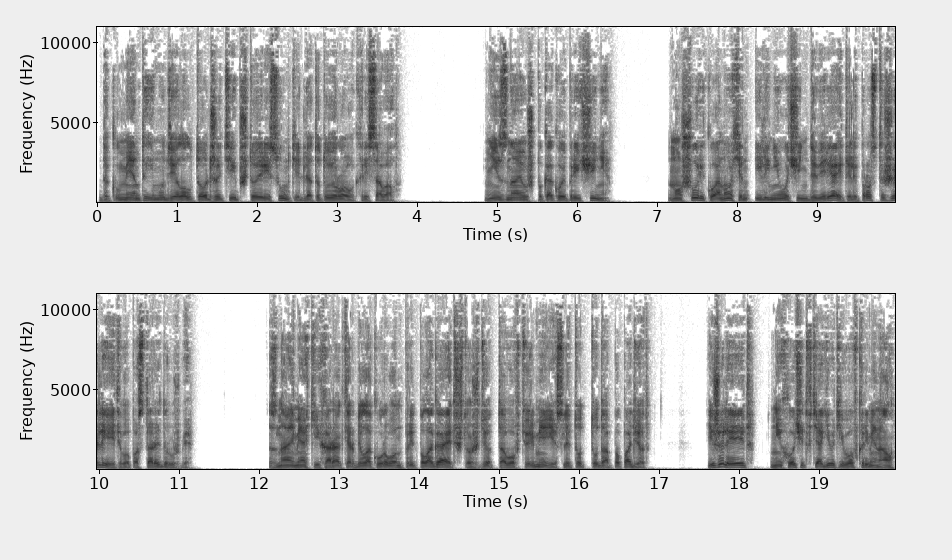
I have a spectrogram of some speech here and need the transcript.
«Документы ему делал тот же тип, что и рисунки для татуировок рисовал. Не знаю уж по какой причине, но Шурику Анохин или не очень доверяет, или просто жалеет его по старой дружбе. Зная мягкий характер Белокурова, он предполагает, что ждет того в тюрьме, если тот туда попадет. И жалеет, не хочет втягивать его в криминал.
